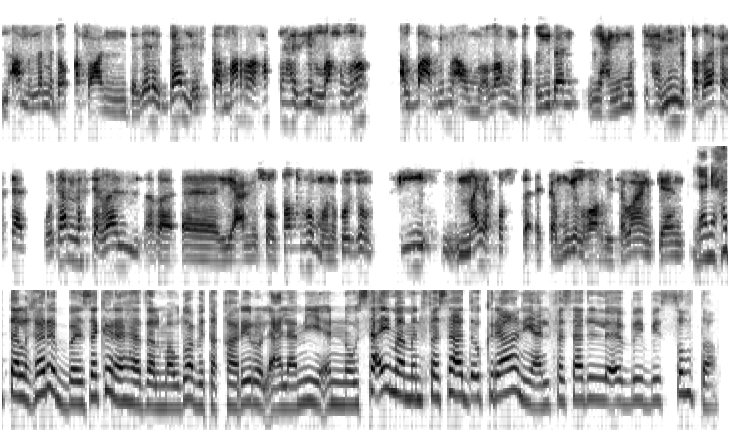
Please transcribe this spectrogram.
الأمر لم يتوقف عند ذلك بل استمر حتى هذه اللحظة البعض منهم أو معظمهم تقريبا يعني متهمين بقضايا فساد وتم استغلال آه، يعني سلطتهم ونفوذهم في ما يخص التمويل الغربي سواء كان يعني حتى الغرب ذكر هذا الموضوع بتقاريره الإعلامية إنه سئم من فساد أوكرانيا يعني الفساد بالسلطة.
